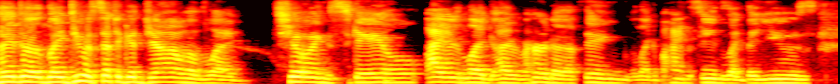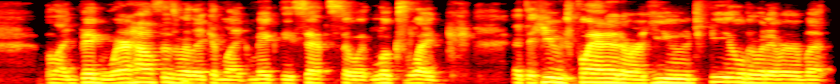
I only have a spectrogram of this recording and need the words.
They do they do such a good job of like showing scale. I like I've heard a thing like behind the scenes like they use like big warehouses where they can like make these sets so it looks like it's a huge planet or a huge field or whatever, but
